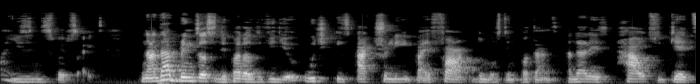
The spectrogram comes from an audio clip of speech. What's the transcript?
are using this website. Now that brings us to the part of the video, which is actually by far the most important, and that is how to get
